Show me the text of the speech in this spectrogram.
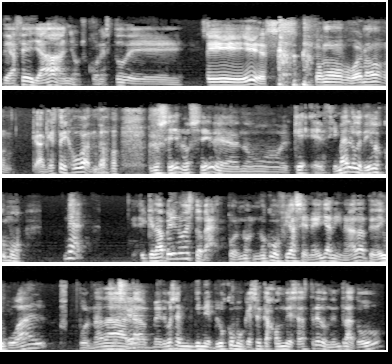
De hace ya años. Con esto de. Sí, es como, bueno, ¿a qué estáis jugando? No sé, no sé, eh, no, es que encima es lo que te digo, es como, "Nah, que la peli no es esto, bah, pues no, no confías en ella ni nada, te da igual, pues nada, sé. la metemos en Disney Plus como que es el cajón desastre donde entra todo.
